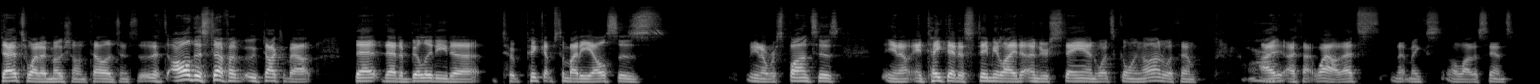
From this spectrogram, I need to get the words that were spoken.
That's what emotional intelligence. That's all this stuff we've talked about. That that ability to to pick up somebody else's, you know, responses, you know, and take that as stimuli to understand what's going on with them. Yeah. I, I thought, wow, that's that makes a lot of sense.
